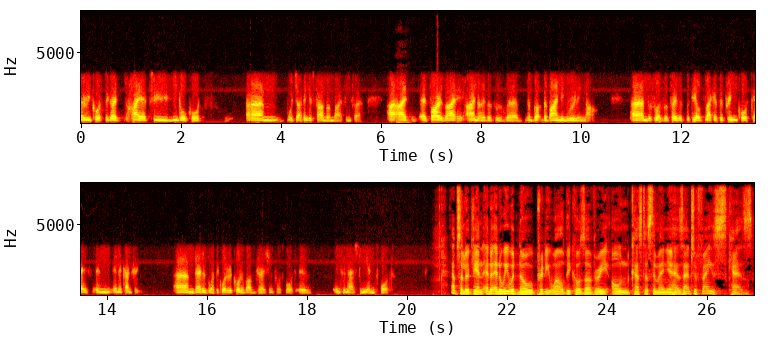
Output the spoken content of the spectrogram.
a recourse to go higher to legal courts, um, which I think is frowned on by FIFA. I, I, as far as I, I know, this is the, the, the binding ruling now. Um, this was the furthest appeal, like a Supreme Court case in, in a country. Um, that is what the Court, Court of Arbitration for Sport is internationally in sport. Absolutely, and, and, and we would know pretty well because our very own Caster Semenya has had to face CAS,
